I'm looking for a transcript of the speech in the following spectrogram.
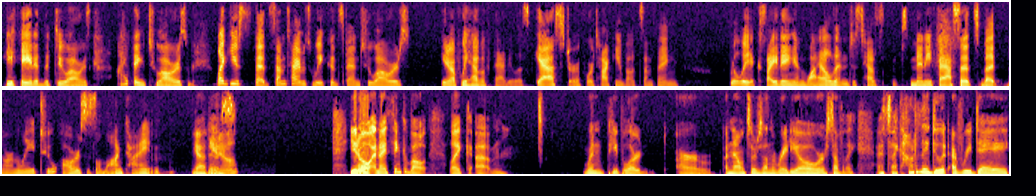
he hated the two hours. I think two hours, like you said, sometimes we could spend two hours, you know, if we have a fabulous guest or if we're talking about something really exciting and wild and just has many facets, but normally two hours is a long time. Yeah, it is. You know? You know, and I think about like um when people are are announcers on the radio or stuff like it's like how do they do it every day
